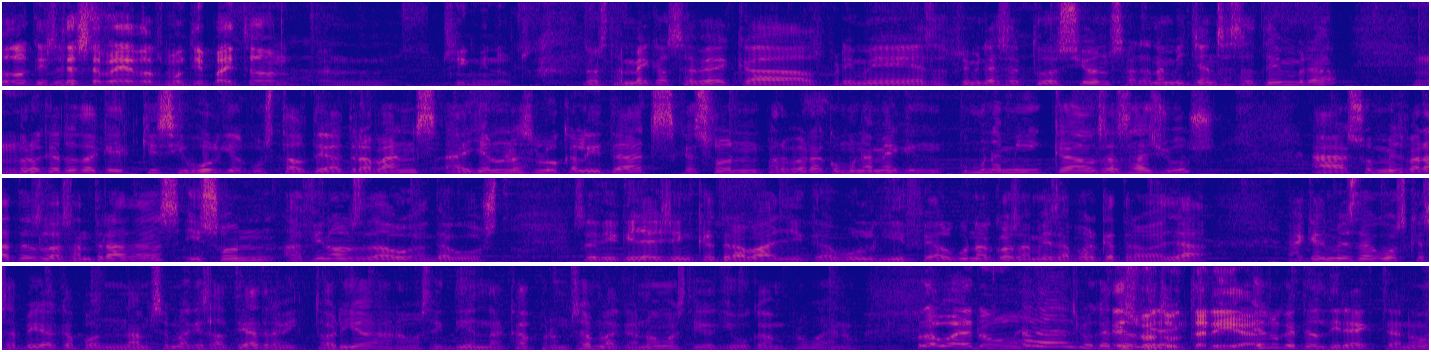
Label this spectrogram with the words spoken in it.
tot el que has de saber dels Monty Python en 5 minuts. Doncs també cal saber que els primers, les primeres actuacions seran a mitjans de setembre, Mm. però que tot aquell qui s'hi vulgui acostar al teatre abans, eh, hi ha unes localitats que són per veure com una, me com una mica els assajos, eh, són més barates les entrades i són a finals d'agost. És a dir, aquella gent que treballi, que vulgui fer alguna cosa més a part que treballar aquest mes d'agost, que sàpiga que pot anar, em sembla que és al Teatre Victòria, ara ho estic dient de cap, però em sembla que no, m'estic equivocant, però bueno, Però bueno, eh, és, el que és el una tonteria. És el que té el directe, no?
